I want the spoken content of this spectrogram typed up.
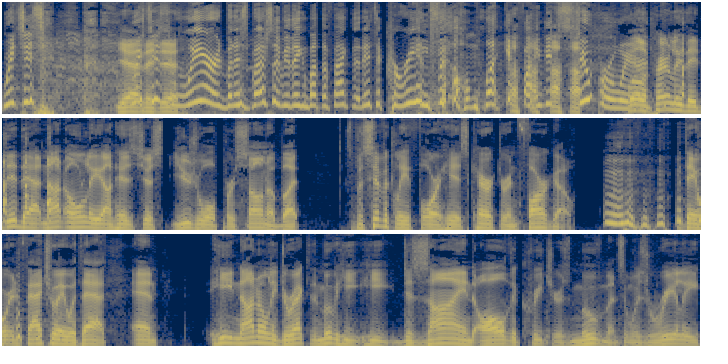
which is Yeah, which is did. weird. But especially if you think about the fact that it's a Korean film, like I find it super weird. Well, apparently they did that not only on his just usual persona, but specifically for his character in Fargo. they were infatuated with that, and he not only directed the movie, he he designed all the creature's movements and was really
